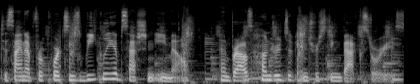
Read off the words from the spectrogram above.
to sign up for Quartz's weekly obsession email and browse hundreds of interesting backstories.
